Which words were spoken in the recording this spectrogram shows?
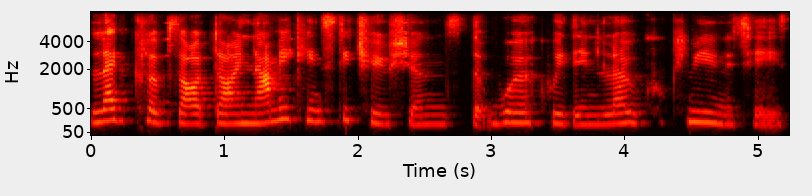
Leg clubs are dynamic institutions that work within local communities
